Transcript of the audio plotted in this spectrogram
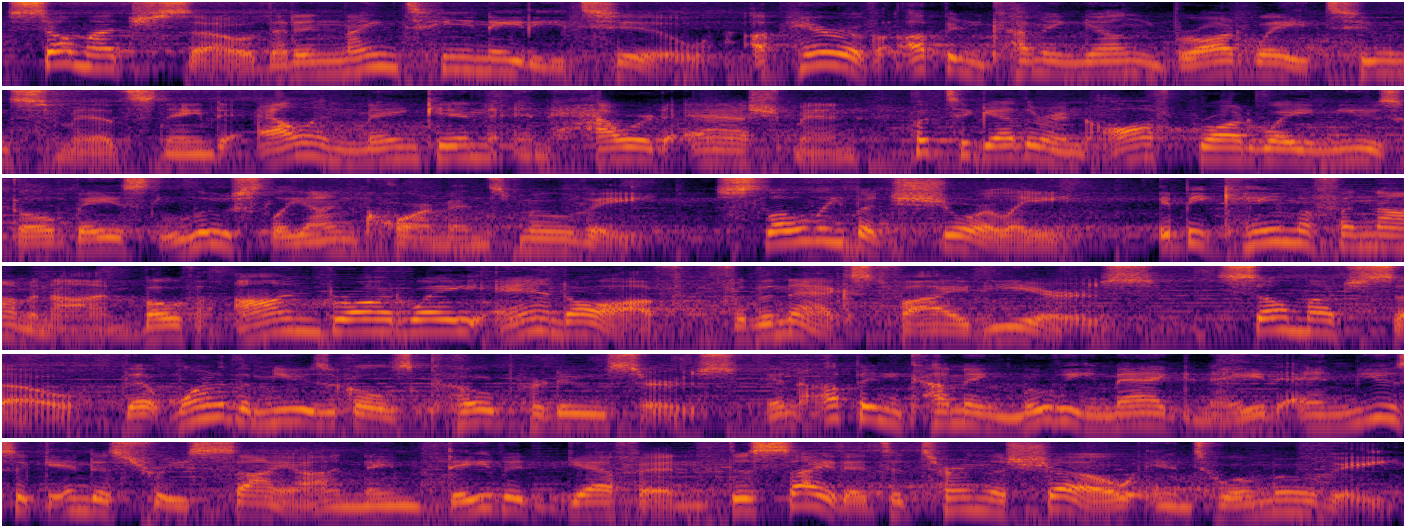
So much so that in 1982, a pair of up and coming young Broadway tunesmiths named Alan Menken and Howard Ashman put together an off Broadway musical based loosely on Corman's movie. Slowly but surely, it became a phenomenon both on Broadway and off for the next five years. So much so that one of the musical's co producers, an up and coming movie magnate and music industry scion named David Geffen, decided to turn the show into a movie.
